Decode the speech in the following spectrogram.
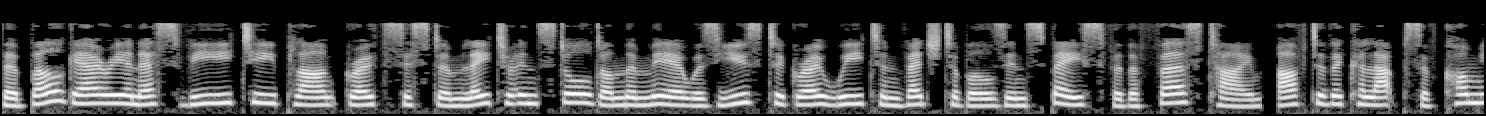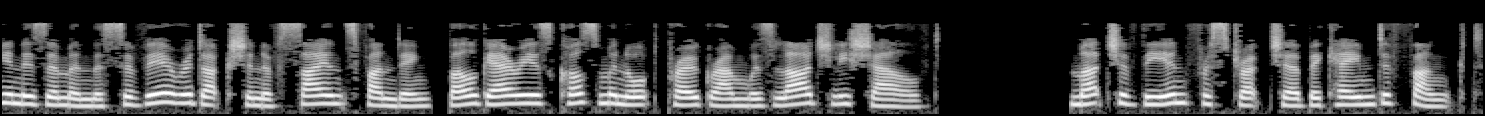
The Bulgarian SVET plant growth system later installed on the Mir was used to grow wheat and vegetables in space for the first time. After the collapse of communism and the severe reduction of science funding, Bulgaria's cosmonaut program was largely shelved. Much of the infrastructure became defunct.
